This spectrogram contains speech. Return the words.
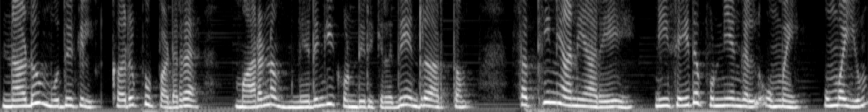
நடு முதுகில் கருப்பு படர மரணம் நெருங்கி கொண்டிருக்கிறது என்று அர்த்தம். சத்தியஞானியாரே நீ செய்த புண்ணியங்கள் உம்மை உம்மையும்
